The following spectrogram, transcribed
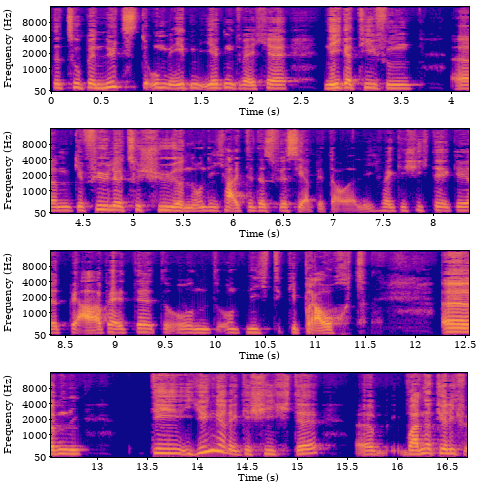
dazu benutzt, um eben irgendwelche negativen ähm, Gefühle zu schüren. Und ich halte das für sehr bedauerlich, weil Geschichte gehört bearbeitet und, und nicht gebraucht. Ähm, die jüngere Geschichte äh, war natürlich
